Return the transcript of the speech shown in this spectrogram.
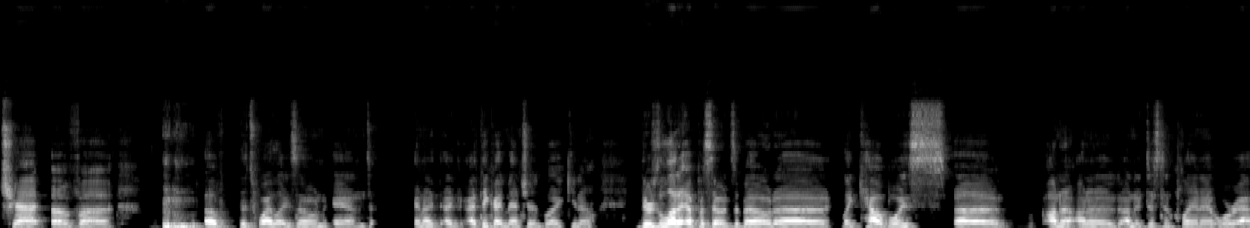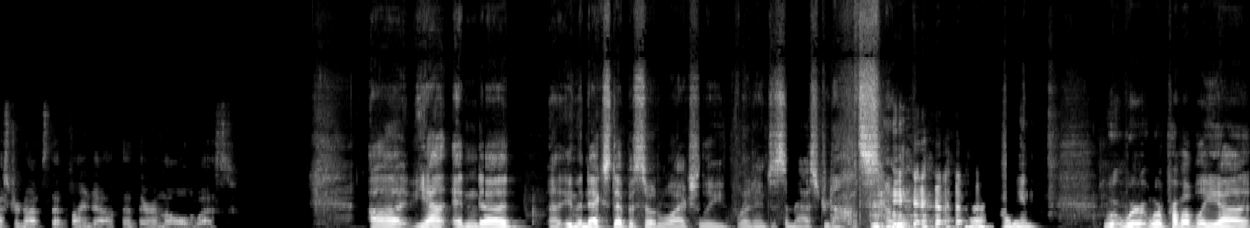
chat of uh, of the Twilight Zone, and and I, I I think I mentioned like you know there's a lot of episodes about uh like cowboys uh on a on a on a distant planet or astronauts that find out that they're in the old west. Uh, yeah, and uh, uh, in the next episode, we'll actually run into some astronauts. So, Yeah. yeah, I mean, we're we're, we're probably uh,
